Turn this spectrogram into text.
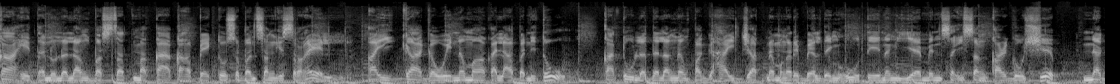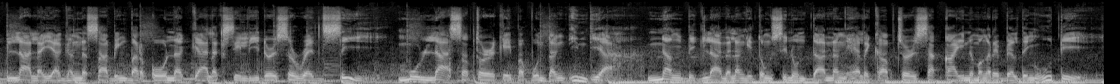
Kahit ano na lang basta't makakaapekto sa bansang Israel ay gagawin ng mga kalaban nito. Katulad na lang ng pag-hijack ng mga rebeldeng Houthi ng Yemen sa isang cargo ship. Naglalayag ang nasabing barko na Galaxy Leader sa Red Sea mula sa Turkey papuntang India nang bigla na lang itong sinundan ng helicopter sakay ng mga rebeldeng Houthi.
